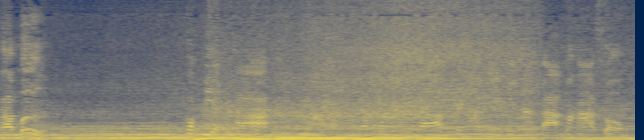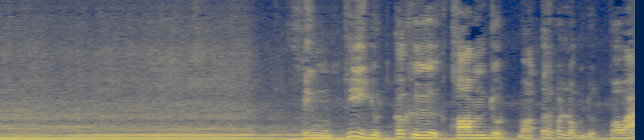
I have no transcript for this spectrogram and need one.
ทามเมอร์ ก็เปลี่ยนขาสามไปหาสี่ไปหาสามมาหาสองสิ่งที่หยุดก็คือคอมหยุดมอเตอร์พัดลมหยุดเพราะว่า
